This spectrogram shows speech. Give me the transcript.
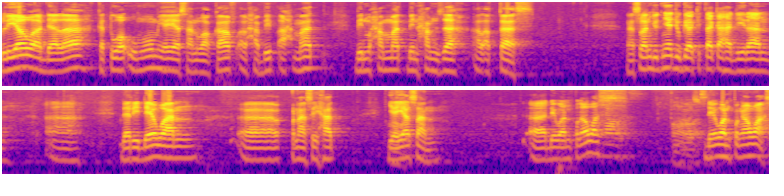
Beliau adalah Ketua Umum Yayasan Wakaf Al Habib Ahmad bin Muhammad bin Hamzah Al Aktas. Nah selanjutnya juga kita kehadiran uh, dari Dewan uh, Penasihat Yayasan, Uh, Dewan Pengawas, Pengawas. Dewan Pengawas,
